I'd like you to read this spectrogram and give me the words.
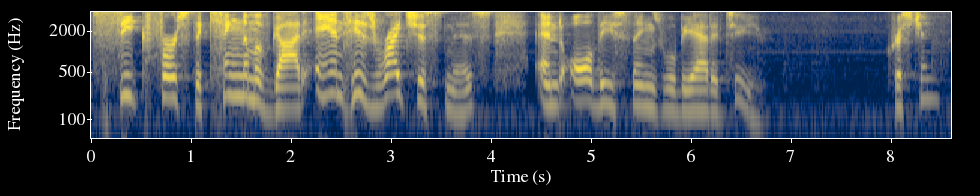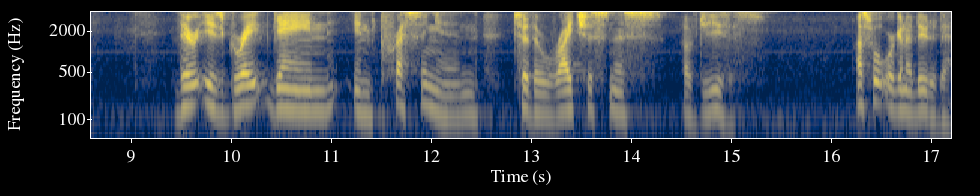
Seek first the kingdom of God and his righteousness, and all these things will be added to you. Christian, there is great gain in pressing in to the righteousness of Jesus. That's what we're going to do today.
